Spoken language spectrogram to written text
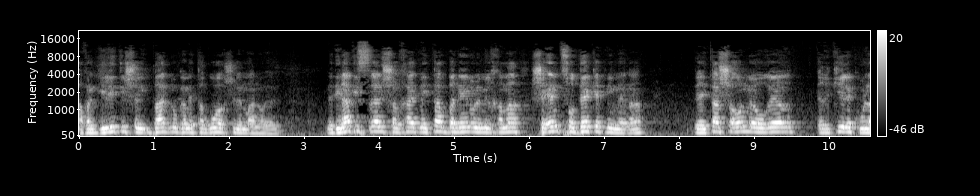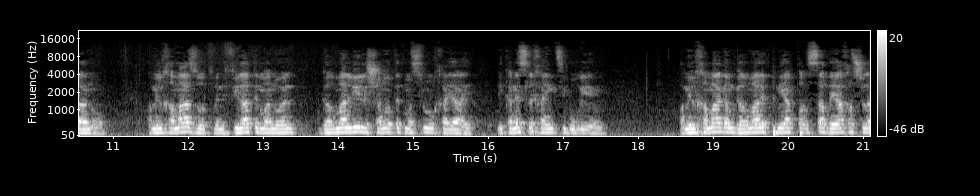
אבל גיליתי שאיבדנו גם את הרוח של עמנואל. מדינת ישראל שלחה את מיטב בנינו למלחמה שאין צודקת ממנה, והיא הייתה שעון מעורר ערכי לכולנו. המלחמה הזאת ונפילת עמנואל גרמה לי לשנות את מסלול חיי, להיכנס לחיים ציבוריים. המלחמה גם גרמה לפניית פרסה ביחס של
